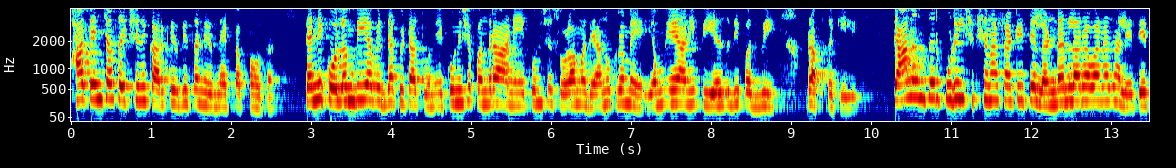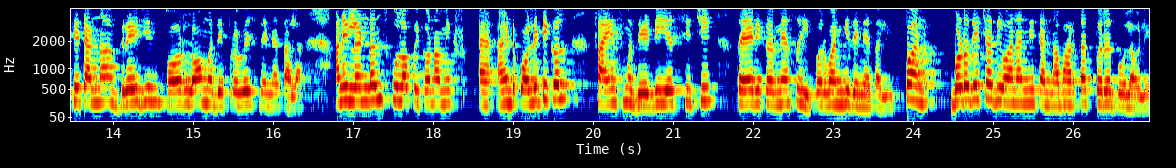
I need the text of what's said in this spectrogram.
हा त्यांच्या शैक्षणिक कारकिर्दीचा निर्णायक टप्पा होता. त्यांनी कोलंबिया विद्यापीठातून एकोणीसशे पंधरा आणि एकोणीसशे सोळामध्ये अनुक्रमे एम ए आणि पी एच डी पदवी प्राप्त केली. त्यानंतर पुढील शिक्षणासाठी ते लंडनला रवाना झाले. तेथे त्यांना ग्रेज इन फॉर लॉमध्ये प्रवेश देण्यात आला. आणि London school of economics and political सायन्समध्ये डी एस सीची तयारी करण्यासही परवानगी देण्यात आली. पण बडोदेच्या दिवाणांनी त्यांना भारतात परत बोलावले.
